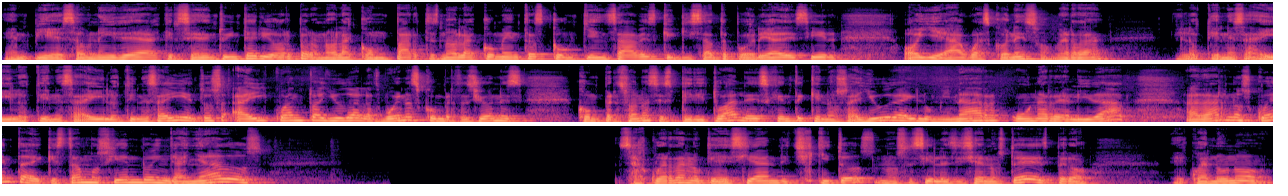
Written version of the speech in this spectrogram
Empieza una idea a crecer en tu interior, pero no la compartes, no la comentas con quien sabes que quizá te podría decir, oye, aguas con eso, ¿verdad? Y lo tienes ahí, lo tienes ahí, lo tienes ahí. Entonces ahí cuánto ayuda las buenas conversaciones con personas espirituales, gente que nos ayuda a iluminar una realidad, a darnos cuenta de que estamos siendo engañados ¿Se acuerdan lo que decían de chiquitos? No sé si les decían a ustedes, pero eh, cuando uno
